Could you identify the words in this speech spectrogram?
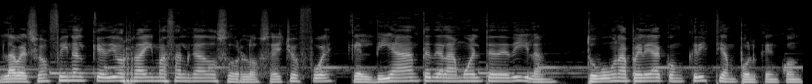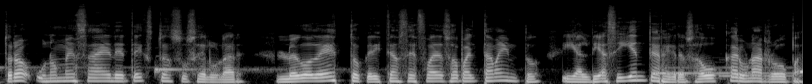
La versión final que dio Raima Salgado sobre los hechos fue que el día antes de la muerte de Dylan, tuvo una pelea con Christian porque encontró unos mensajes de texto en su celular. Luego de esto, Christian se fue de su apartamento y al día siguiente regresó a buscar una ropa.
